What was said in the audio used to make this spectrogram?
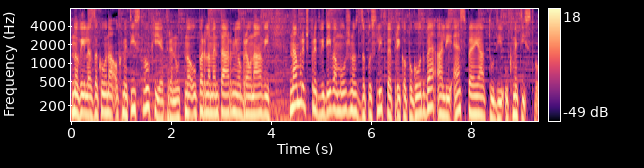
Novela zakona o kmetijstvu, ki je trenutno v parlamentarni obravnavi, namreč predvideva možnost zaposlitve preko pogodbe ali SP-ja tudi v kmetijstvu.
